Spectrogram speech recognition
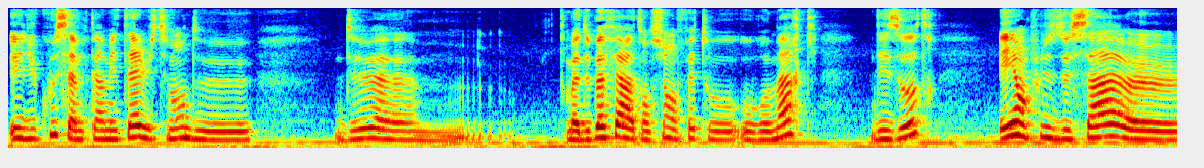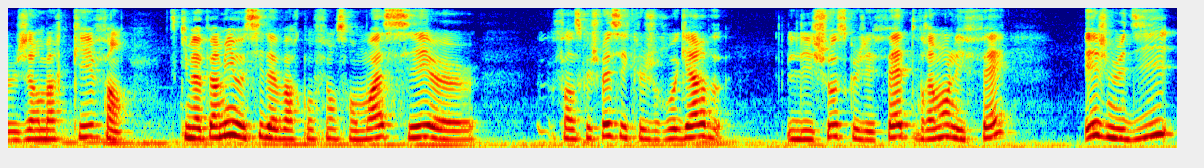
et du coup ça me permettait justement de de bah, de pas faire attention en fait aux remarques des autres. Et en plus de ça, euh, j'ai remarqué, enfin, ce qui m'a permis aussi d'avoir confiance en moi, c'est, euh, enfin, ce que je fais, c'est que je regarde les choses que j'ai faites, vraiment les faits, et je me dis,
